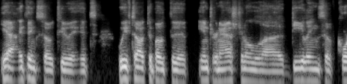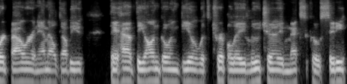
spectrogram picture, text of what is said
Yeah, I think so too. It's we've talked about the international uh, dealings of Court Bauer and MLW. They have the ongoing deal with AAA Lucha in Mexico City,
